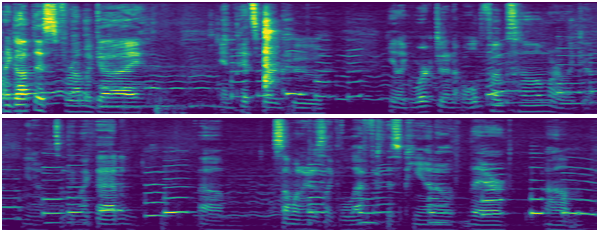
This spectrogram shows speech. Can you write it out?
I got this from a guy in Pittsburgh who he like worked at an old folks home or like a you know something like that and someone had just like left this piano there um,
